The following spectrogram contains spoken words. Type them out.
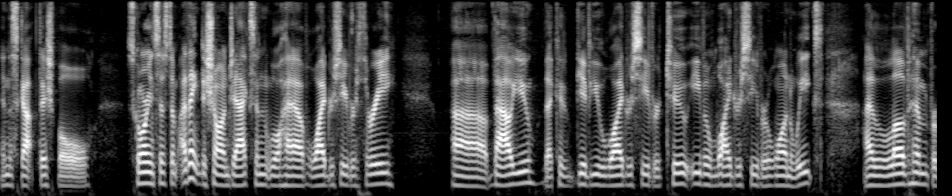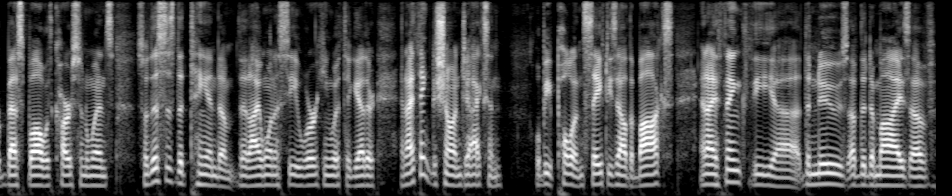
in the Scott Fish Bowl scoring system. I think DeSean Jackson will have wide receiver three uh, value that could give you wide receiver two, even wide receiver one weeks. I love him for best ball with Carson Wentz. So this is the tandem that I want to see working with together. And I think DeSean Jackson will be pulling safeties out of the box. And I think the uh, the news of the demise of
